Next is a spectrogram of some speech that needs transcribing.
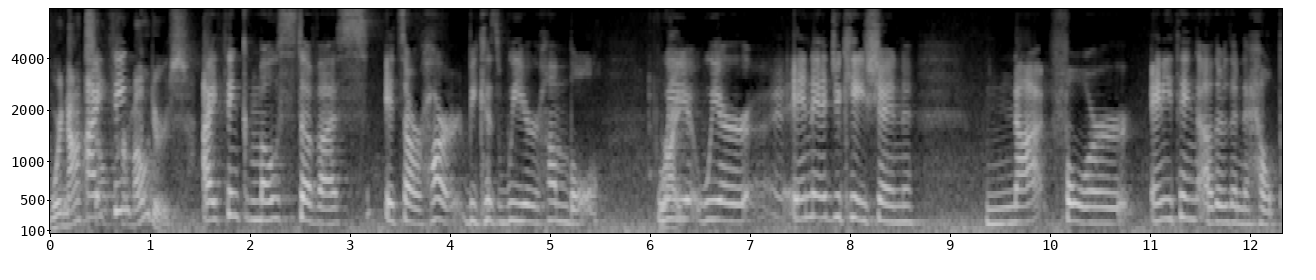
we're not I self think- promoters. I think most of us, it's our heart because we are humble. Right. We we're in education, not for anything other than to help.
